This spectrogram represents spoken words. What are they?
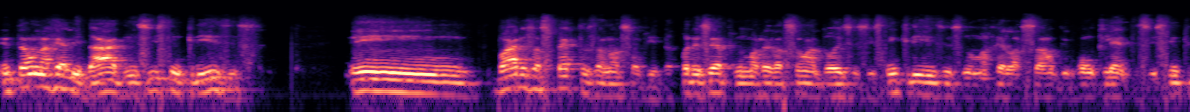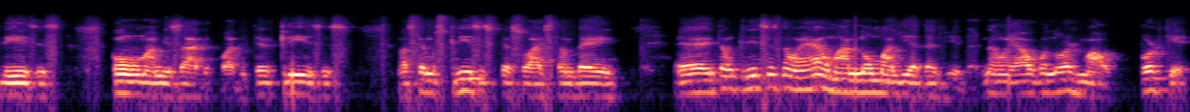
Então, na realidade, existem crises em vários aspectos da nossa vida. Por exemplo, numa relação a dois existem crises, numa relação de, com um cliente existem crises, com uma amizade pode ter crises, nós temos crises pessoais também. É, então, crises não é uma anomalia da vida, não é algo normal. Por quê?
